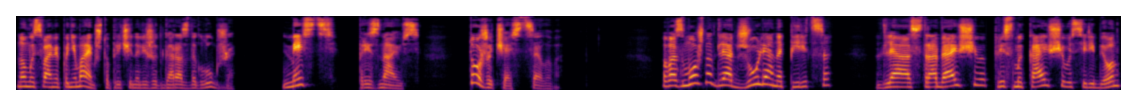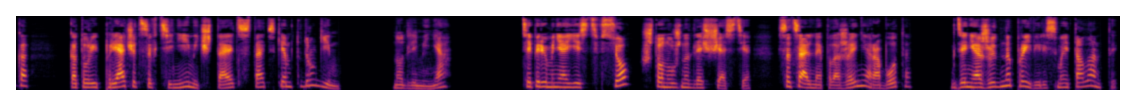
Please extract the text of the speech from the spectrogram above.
Но мы с вами понимаем, что причина лежит гораздо глубже. Месть, признаюсь, тоже часть целого. Возможно, для Джулиана Пирица, для страдающего, присмыкающегося ребенка, который прячется в тени и мечтает стать кем-то другим. Но для меня Теперь у меня есть все, что нужно для счастья. Социальное положение, работа, где неожиданно проявились мои таланты.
